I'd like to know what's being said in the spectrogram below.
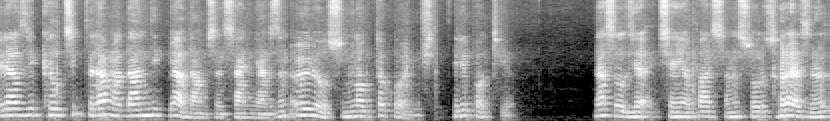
Birazcık kılçıktır ama dandik bir adamsın sen yazdın. Öyle olsun nokta koymuş. Trip atıyor. Nasılca şey yaparsanız soru sorarsanız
